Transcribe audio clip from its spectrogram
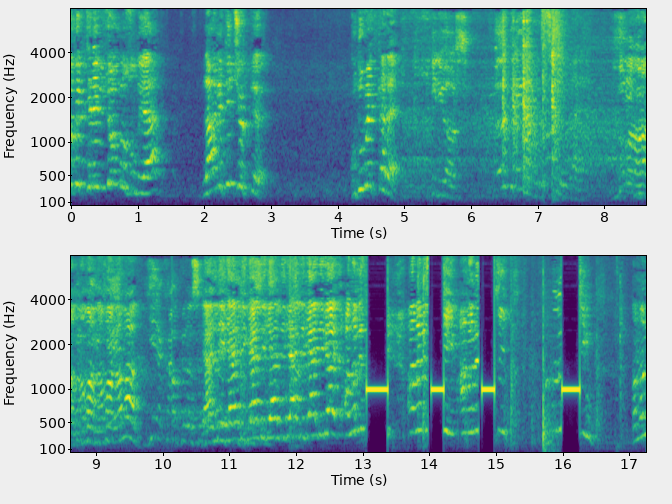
A**ladık televizyon bozuldu ya. Lanetin çöktü. Kudumet kare. gidiyor. Yine Aman, aman, aman, aman. Yine kampiyonası. Geldi geldi geldi geldi geldi geldi geldi. Ananı s**eyim. Ananı s**eyim. Ananı s**eyim. Ananı s**eyim. Ananı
